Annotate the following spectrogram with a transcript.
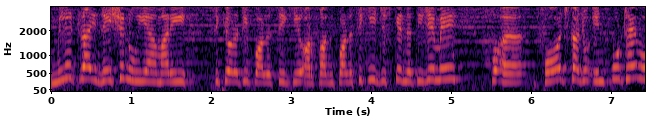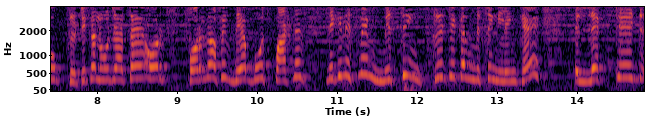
मिलिटराइजेशन हुई है हमारी सिक्योरिटी पॉलिसी की और फॉरन पॉलिसी की, जिसके नतीजे में फौज का जो इनपुट है वो क्रिटिकल हो जाता है और foreign office they are both partners लेकिन इसमें मिसिंग क्रिटिकल मिसिंग लिंक है। इलेक्टेड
